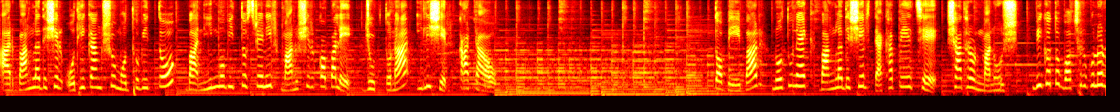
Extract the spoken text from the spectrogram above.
আর বাংলাদেশের অধিকাংশ মধ্যবিত্ত বা নিম্নবিত্ত শ্রেণির মানুষের কপালে জুটত না ইলিশের কাটাও। তবে এবার নতুন এক বাংলাদেশের দেখা পেয়েছে সাধারণ মানুষ। বিগত বছরগুলোর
